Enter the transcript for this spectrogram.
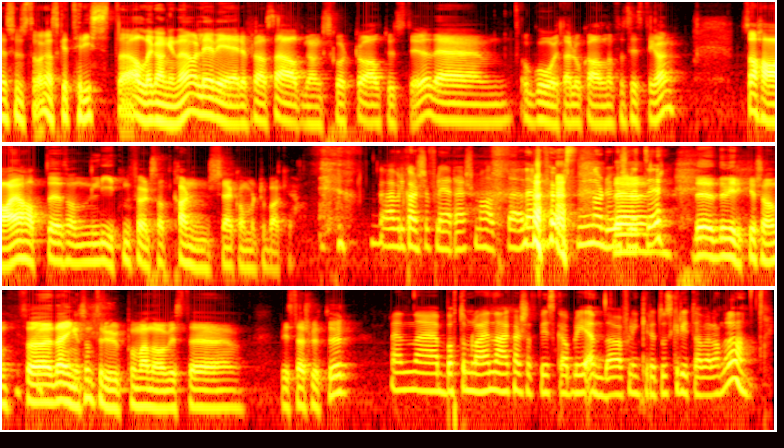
jeg syns det var ganske trist alle gangene å levere fra seg adgangskort og alt utstyret. Det, å gå ut av lokalene for siste gang. så har jeg hatt en sånn liten følelse at kanskje jeg kommer tilbake. Det er vel kanskje flere her som har hatt eh, den følelsen når du Det, slutter. det, det virker sånn. Så det er ingen som tror på meg nå hvis, det, hvis jeg slutter. Men uh, bottom line er kanskje at vi skal bli enda flinkere til å skryte av hverandre, da.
